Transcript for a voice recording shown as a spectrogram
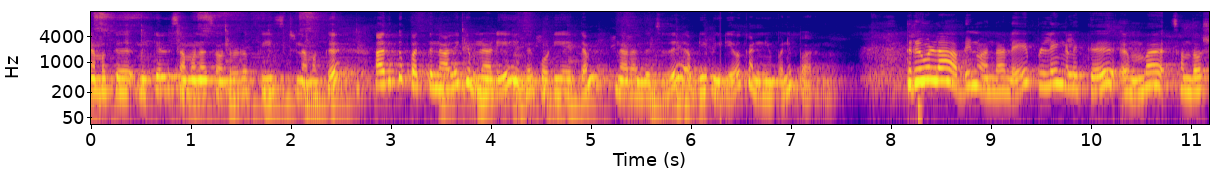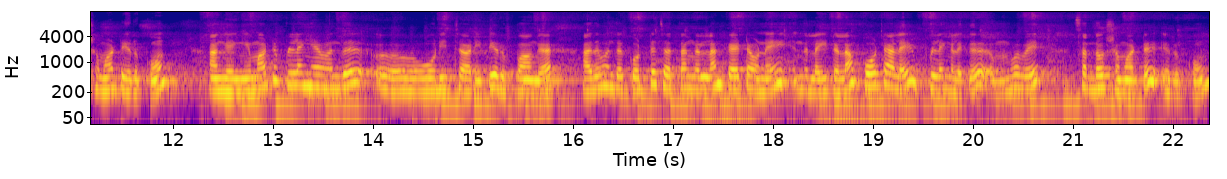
நமக்கு மிக்கல் சமண சொல்கிற ஃபீஸ்ட் நமக்கு. அதுக்கு பத்து நாளைக்கு முன்னாடியே இந்த கொடியேற்றம் நடந்துச்சுது. அப்படியே வீடியோவை கன்டினியூ பண்ணி பாருங்கள் திருவிழா அப்படின்னு வந்தாலே பிள்ளைங்களுக்கு ரொம்ப சந்தோஷமாட்டு இருக்கும். அங்கே இங்கே மாட்டு பிள்ளைங்க வந்து ஓடிச்சாடிட்டு இருப்பாங்க. அதுவும் இந்த கொட்டு சத்தங்கள்லாம் கேட்டவுடனே இந்த லைட்டெல்லாம் போட்டாலே பிள்ளைங்களுக்கு ரொம்பவே சந்தோஷமாட்டு இருக்கும்.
